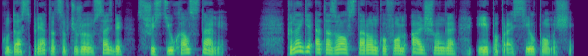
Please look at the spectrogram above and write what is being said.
Куда спрятаться в чужой усадьбе с шестью холстами? Кнаги отозвал в сторонку фон Альшвинга и попросил помощи.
